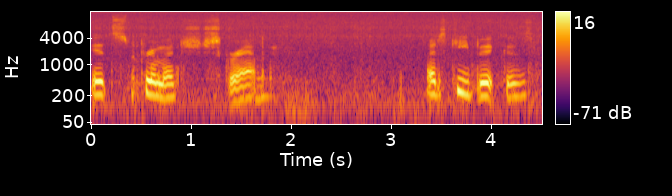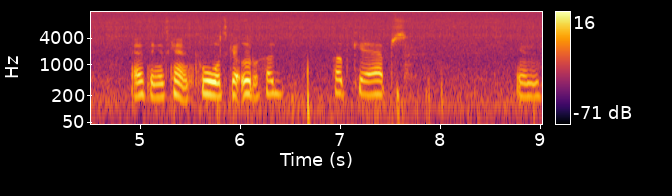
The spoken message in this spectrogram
It's pretty much scrap. I just keep it because I think it's kind of cool. It's got little hub hubcaps, and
